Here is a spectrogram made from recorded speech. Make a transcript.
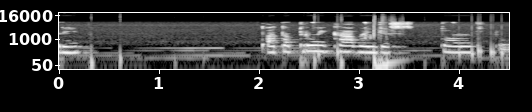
rip. A ta trójka będzie stąd tu.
